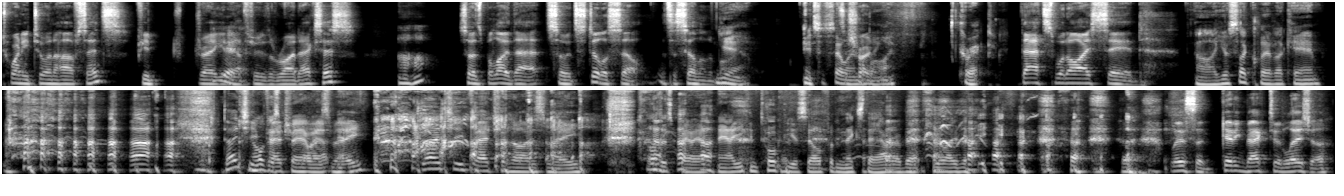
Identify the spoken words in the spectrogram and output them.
22 and a half cents if you drag it Yeah. out through the right access. Uh huh. So it's below that. So it's still a sell. It's a sell and a buy. Yeah. It's a sell It's a and a Schrodinger. buy. Correct. That's what I said. Oh, you're so clever, Cam. Don't you I'll just bow patronize me. Don't you patronize me. I'll just bow out now. You can talk to yourself for the next hour about QAV. Listen, getting back to leisure,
